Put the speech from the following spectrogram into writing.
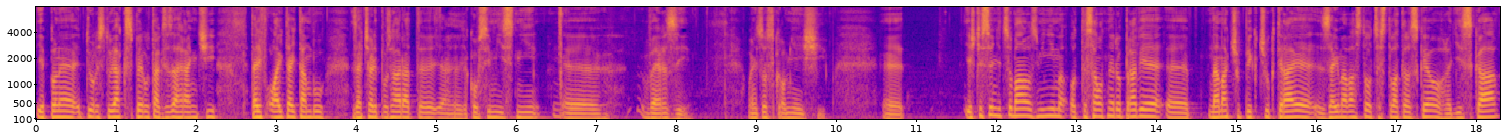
je plné turistů jak z Peru, tak ze zahraničí. Tady v Olajtajtambu začali pořádat e, jakousi místní verzi, o něco skromnější. Ještě se něco málo zmíním o té samotné dopravě eh, na Machu Picchu, která je zajímavá z toho cestovatelského hlediska.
